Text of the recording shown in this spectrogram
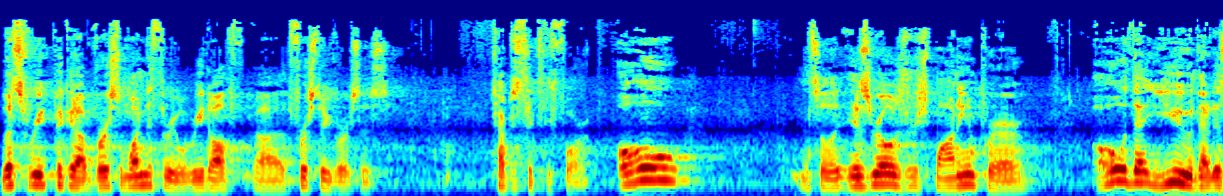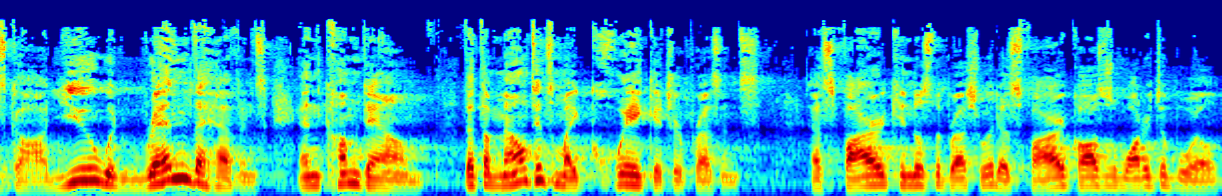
let's read, pick it up, verse 1 to 3. We'll read all uh, the first three verses. Chapter 64. Oh, and so Israel is responding in prayer. Oh, that you, that is God, you would rend the heavens and come down, that the mountains might quake at your presence. As fire kindles the brushwood, as fire causes water to boil,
